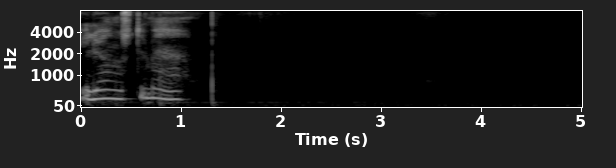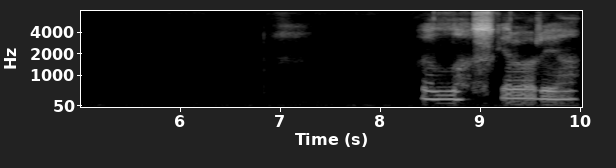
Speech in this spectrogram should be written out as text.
Geliyorsunuz değil mi? Allah asker var ya.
